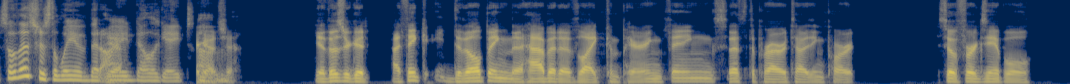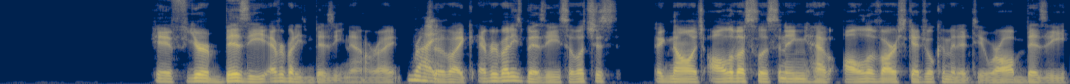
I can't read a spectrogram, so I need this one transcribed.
so that's just the way of that Yeah. I delegate. I um. Yeah, those are good. I think developing the habit of like comparing things, that's the prioritizing part. So, for example, if you're busy, everybody's busy now, right? right. So, like, everybody's busy. So, let's just acknowledge all of us listening have all of our schedule committed to. We're all busy.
